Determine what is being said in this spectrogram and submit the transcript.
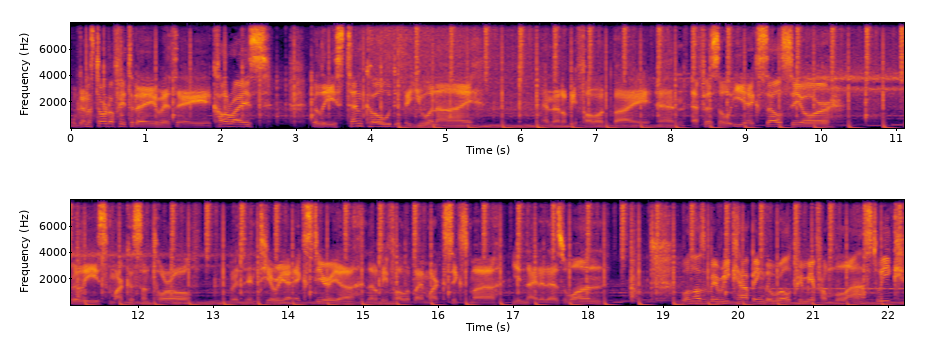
We're gonna start off here today with a Colorize release 10 code, You and I and that'll be followed by an FSOE Excelsior release, Marcus Santoro with Interior Exterior. That'll be followed by Mark Sixma United as One. We'll also be recapping the world premiere from last week.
